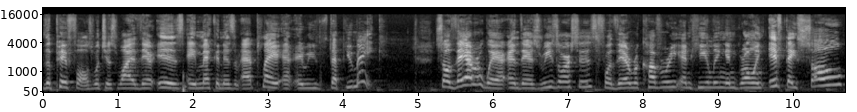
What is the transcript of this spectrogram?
the pitfalls, which is why there is a mechanism at play at every step you make. So they are aware, and there's resources for their recovery and healing and growing if they so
